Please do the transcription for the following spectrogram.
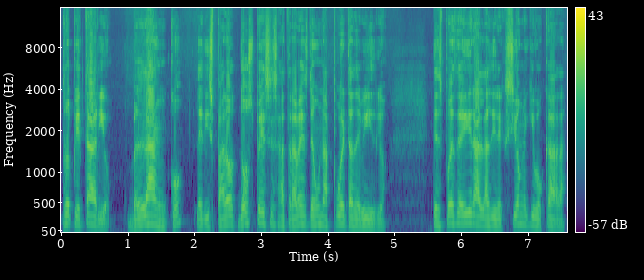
propietario blanco le disparó dos veces a través de una puerta de vidrio después de ir a la dirección equivocada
